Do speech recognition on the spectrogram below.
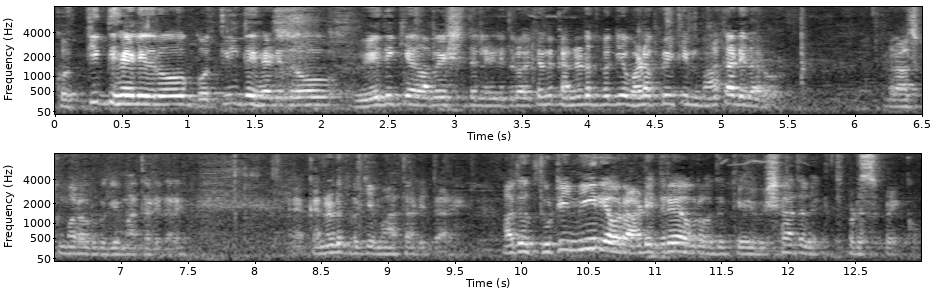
ಗೊತ್ತಿದ್ದು ಹೇಳಿದರು ಗೊತ್ತಿಲ್ಲದೆ ಹೇಳಿದರು, ವೇದಿಕೆ ಆವೇಶದಲ್ಲಿ ಹೇಳಿದರು, ಯಾಕಂದರೆ ಕನ್ನಡದ ಬಗ್ಗೆ ಬಹಳ ಪ್ರೀತಿಯಿಂದ ಮಾತಾಡಿದ್ದಾರೆ ಅವರು. ರಾಜ್ಕುಮಾರ್ ಅವ್ರ ಬಗ್ಗೆ ಮಾತಾಡಿದ್ದಾರೆ. ಕನ್ನಡದ ಬಗ್ಗೆ ಮಾತಾಡಿದ್ದಾರೆ. ಅದು ತುಟಿ ಮೀರಿ ಅವರು ಆಡಿದರೆ ಅವರು ಅದಕ್ಕೆ ವಿಷಾದ ವ್ಯಕ್ತಪಡಿಸಬೇಕು.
